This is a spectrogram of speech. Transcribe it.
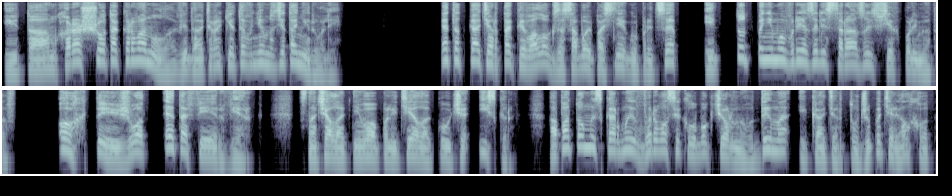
и там хорошо так рвануло, видать, ракеты в нем сдетонировали. Этот катер так и волок за собой по снегу прицеп, и тут по нему врезали сразу из всех пулеметов. Ох ты ж, вот это фейерверк! Сначала от него полетела куча искр, а потом из кормы вырвался клубок черного дыма, и катер тут же потерял ход.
